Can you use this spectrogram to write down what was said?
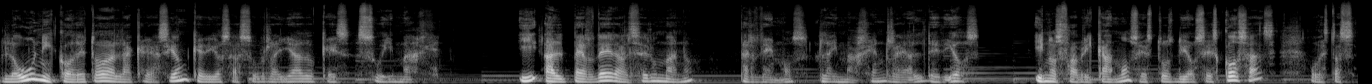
lo único de toda la creación que Dios ha subrayado, que es su imagen. Y al perder al ser humano, perdemos la imagen real de Dios. Y nos fabricamos estos dioses cosas o estas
